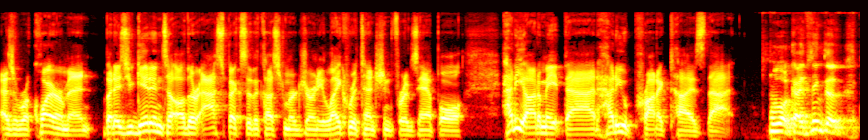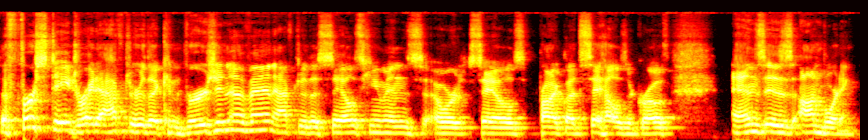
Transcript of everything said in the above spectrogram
as a requirement. But as you get into other aspects of the customer journey, like retention, for example, how do you automate that? How do you productize that? Look, I think the, the first stage right after the conversion event, after the sales humans or sales, product led sales or growth ends, is onboarding.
